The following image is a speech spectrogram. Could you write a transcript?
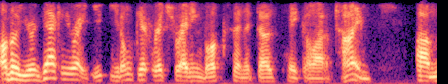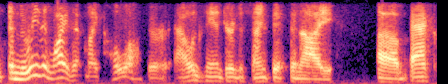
Although you're exactly right. You, you don't get rich writing books, and it does take a lot of time. Um, and the reason why is that my co-author, Alexandra DeSanctis, and I, uh, back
